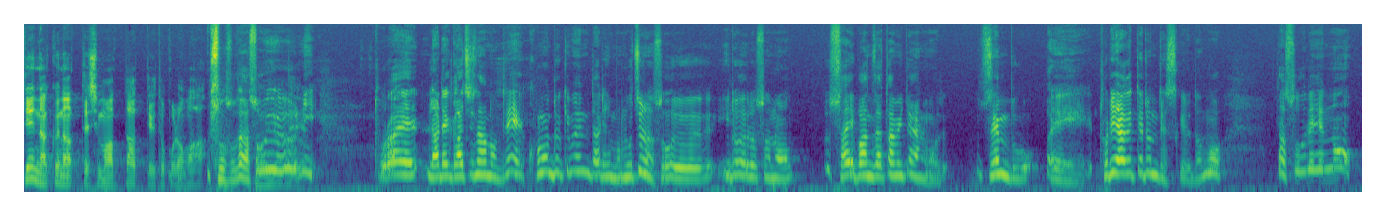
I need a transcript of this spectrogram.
でなくなってしまったっていうところがそうそうだからそういうふうに捉えられがちなのでこのドキュメンタリーももちろんそういういろいろその裁判沙汰みたいなのを全部、えー取り上げてるんですけれどもだそれの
